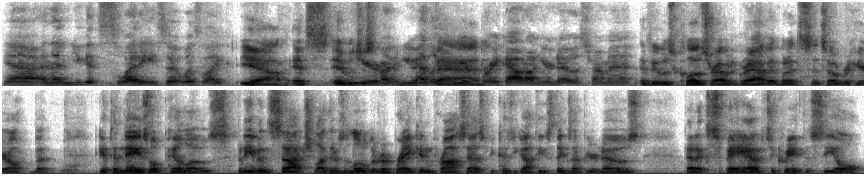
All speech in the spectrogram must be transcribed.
Yeah, and then you get sweaty, so it was like Yeah, it's it was weird just on you had like a bad. weird breakout on your nose from it. If it was closer, I would grab it, but it's it's over here. I'll, but Yeah. get the nasal pillows. But even such, like there's a little bit of a break-in process because you got these things up your nose that expand to create the seal,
